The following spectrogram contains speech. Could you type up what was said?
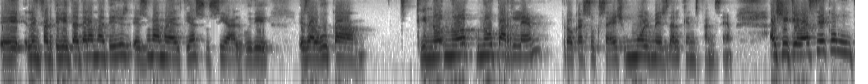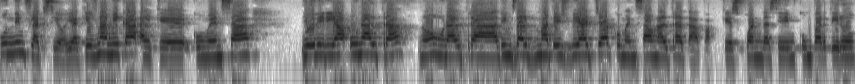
Eh, la infertilitat ara mateix és, una malaltia social, vull dir, és algo que, que no, no, no parlem, però que succeeix molt més del que ens pensem. Així que va ser com un punt d'inflexió i aquí és una mica el que comença, jo diria, una altra, no? una altra, dins del mateix viatge començar una altra etapa, que és quan decidim compartir-ho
